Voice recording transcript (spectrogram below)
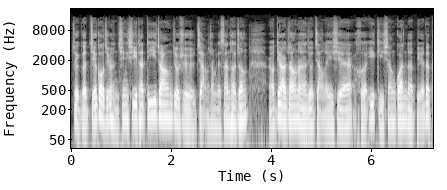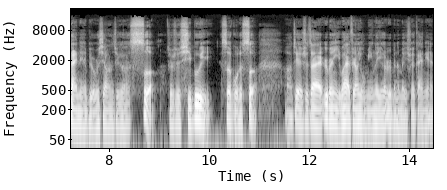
这个结构其实很清晰。它第一章就是讲上面的三特征，然后第二章呢就讲了一些和 iki 相关的别的概念，比如像这个色，就是西部涩谷的涩，啊，这也是在日本以外非常有名的一个日本的美学概念。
